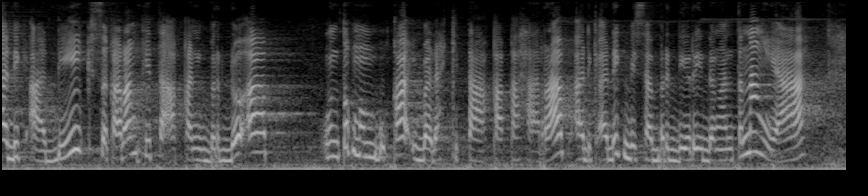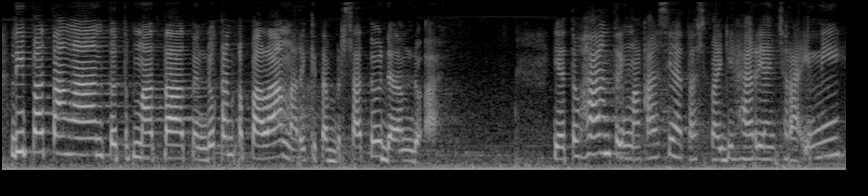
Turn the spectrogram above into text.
Adik-adik, sekarang kita akan berdoa untuk membuka ibadah kita. Kakak harap adik-adik bisa berdiri dengan tenang ya. Lipat tangan, tutup mata, tundukkan kepala, mari kita bersatu dalam doa. Ya Tuhan, terima kasih atas pagi hari yang cerah ini.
